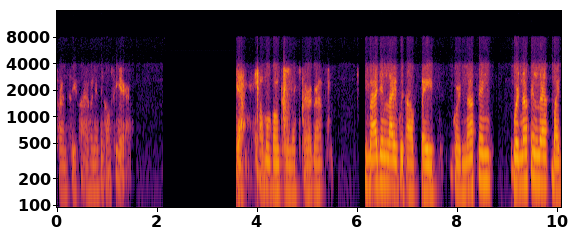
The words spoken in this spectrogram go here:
trying to see if I have anything else here. Yeah, I'll move on to the next paragraph. Imagine life without faith, where nothing, where nothing left by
